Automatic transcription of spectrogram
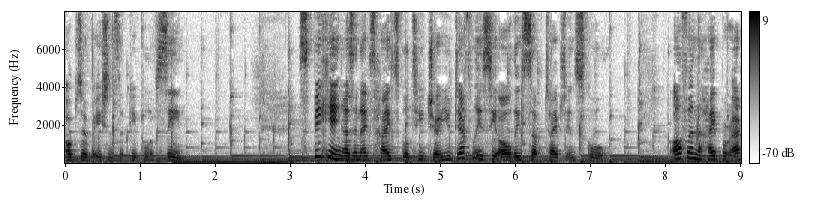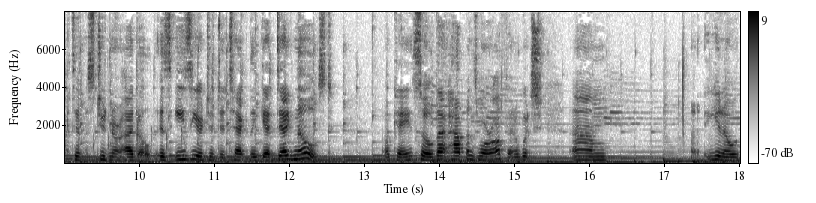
observations that people have seen. Speaking as an ex high school teacher, you definitely see all these subtypes in school. Often, the hyperactive student or adult is easier to detect than get diagnosed. Okay, so that happens more often, which, um, you know,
